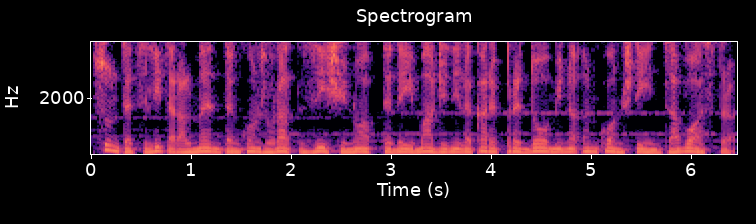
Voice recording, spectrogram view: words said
sunteți literalmente înconjurat zi și noapte de imaginile care predomină în conștiința voastră.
